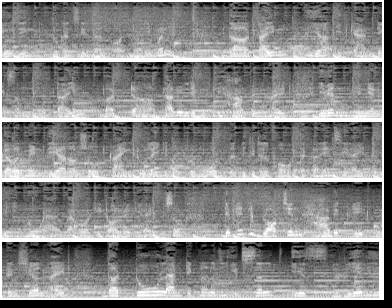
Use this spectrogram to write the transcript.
using cryptocurrencies as ordinary money. The time, yeah, it can take some more time, but uh, that will definitely happen, right? Even Indian government, they are also trying to like you know promote the digital form of the currency, right? We know about it already, right? So definitely blockchain have a great potential, right? The tool and technology itself is really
